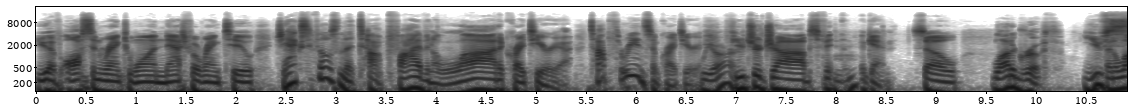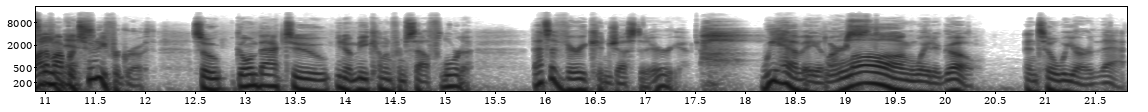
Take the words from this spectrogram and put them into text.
you have Austin ranked one, Nashville ranked two. Jacksonville's in the top five in a lot of criteria, top three in some criteria. We are. future jobs. Fit, mm-hmm. Again, so A lot of growth you've and a lot of seen this. opportunity for growth. So going back to you know me coming from South Florida, that's a very congested area. we have a long way to go until we are that.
